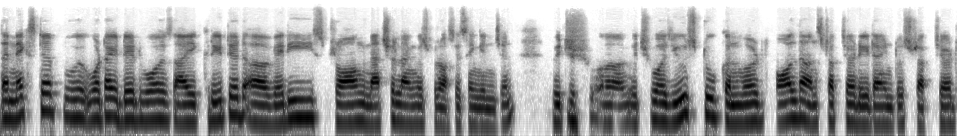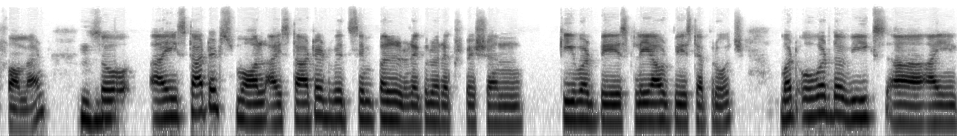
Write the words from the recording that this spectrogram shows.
the next step what i did was i created a very strong natural language processing engine which uh, which was used to convert all the unstructured data into structured format. Mm-hmm. so i started small. I started with simple regular expression keyword based layout based approach but over the weeks uh, i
